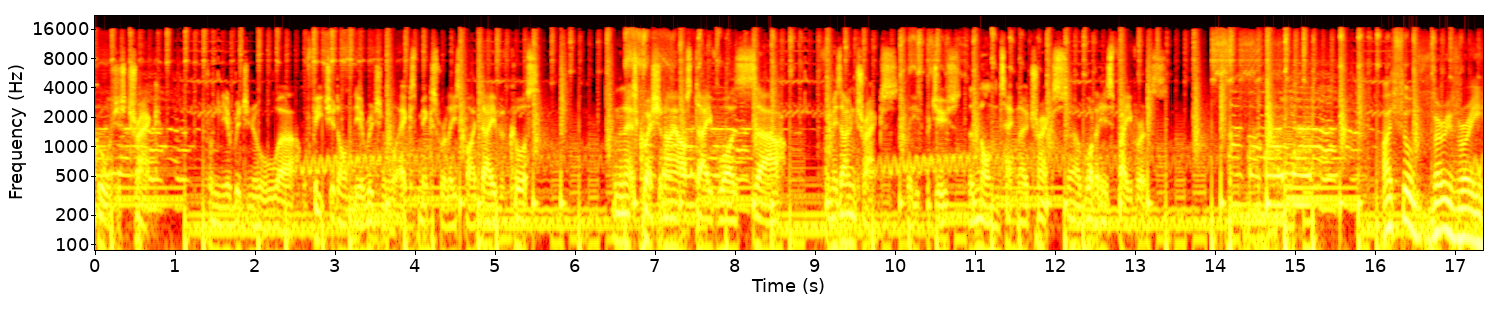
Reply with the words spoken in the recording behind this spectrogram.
gorgeous track from the original, uh, featured on the original X Mix released by Dave, of course. And the next question I asked Dave was uh, from his own tracks that he's produced, the non techno tracks, uh, what are his favourites? I feel very, very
